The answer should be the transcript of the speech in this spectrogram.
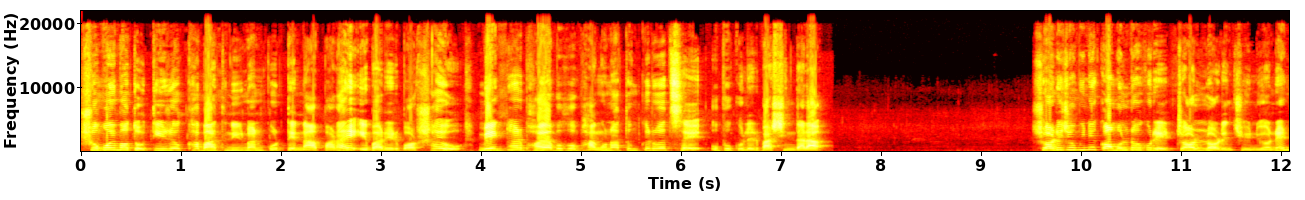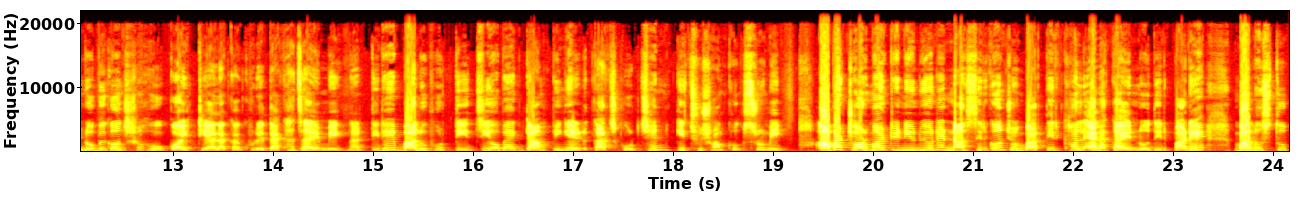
সময়মতো তীররক্ষা বাঁধ নির্মাণ করতে না পারায় এবারের বর্ষায়ও মেঘনার ভয়াবহ ভাঙন আতঙ্কে রয়েছে উপকূলের বাসিন্দারা। সরেজমিনে কমলনগরের চর লরেন্স ইউনিয়নের নবীগঞ্জ সহ কয়েকটি এলাকা ঘুরে দেখা যায় মেঘনার তীরে বালু ভর্তি জিও ব্যাগ ডাম্পিং এর কাজ করছেন কিছু সংখ্যক শ্রমিক। আবার চরমার্টিন ইউনিয়নের নাসিরগঞ্জ ও বাতিরখাল এলাকায় নদীর পাড়ে বালু স্তূপ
